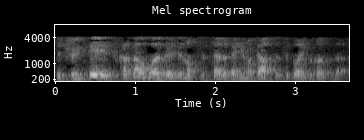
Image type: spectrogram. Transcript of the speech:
The truth is, Chazal workers are not to sell a behemoth to going because of that.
